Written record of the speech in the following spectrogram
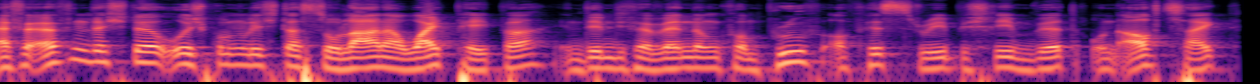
Er veröffentlichte ursprünglich das Solana White Paper, in dem die Verwendung von Proof of History beschrieben wird und aufzeigt,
